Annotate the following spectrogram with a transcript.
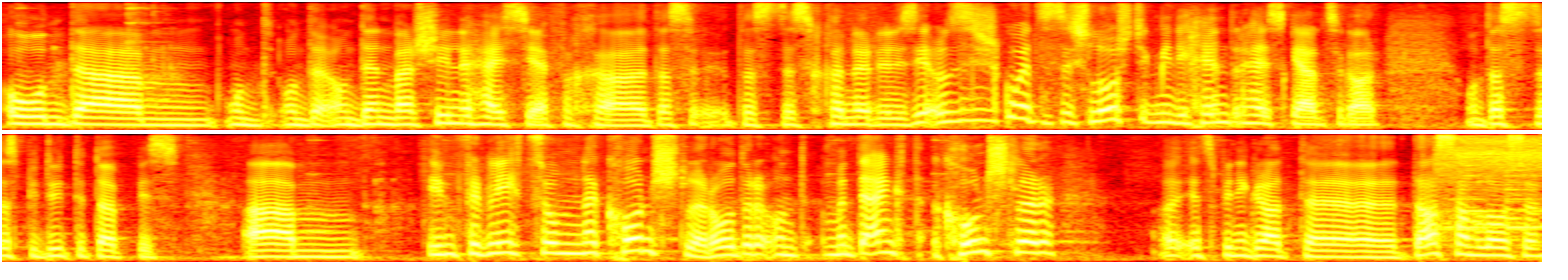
und, ähm, und, und, und dann wahrscheinlich heißt sie einfach, äh, dass das, das können realisieren. Und es ist gut, es ist lustig, meine Kinder haben es gerne sogar. Und das, das bedeutet etwas. Ähm, im Vergleich zu einem Künstler. Oder? Und man denkt, ein Künstler, äh, jetzt bin ich gerade äh, das am Hören.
